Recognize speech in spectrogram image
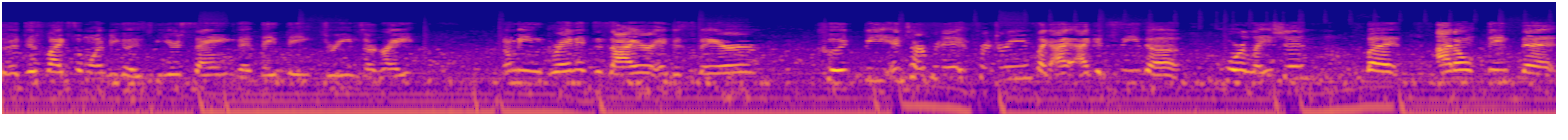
uh, dislike someone because you're saying that they think dreams are great. I mean, granted, desire and despair could be interpreted for dreams. Like, I, I could see the correlation, but I don't think that,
